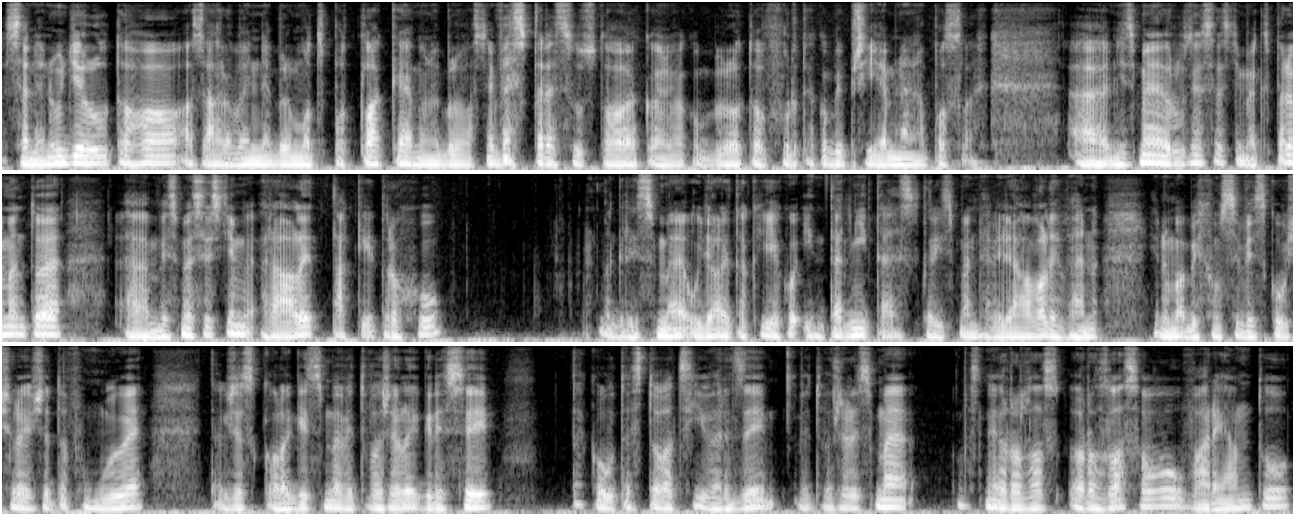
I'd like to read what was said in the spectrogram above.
se nenudil u toho a zároveň nebyl moc pod tlakem, nebyl vlastně ve stresu z toho, jako, jako bylo to furt jakoby příjemné na poslech. E, nicméně různě se s tím experimentuje. E, my jsme si s tím hráli taky trochu, kdy jsme udělali takový jako interní test, který jsme nevydávali ven, jenom abychom si vyzkoušeli, že to funguje. Takže s kolegy jsme vytvořili kdysi takovou testovací verzi. Vytvořili jsme vlastně rozhlas, rozhlasovou variantu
